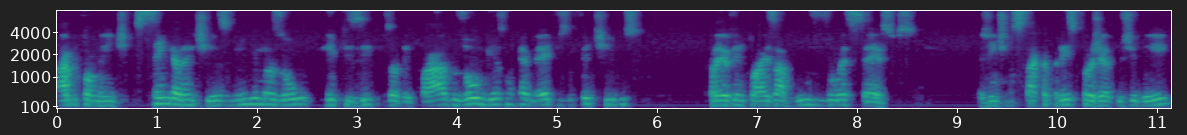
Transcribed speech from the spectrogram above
habitualmente sem garantias mínimas ou requisitos adequados ou mesmo remédios efetivos para eventuais abusos ou excessos, a gente destaca três projetos de lei,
